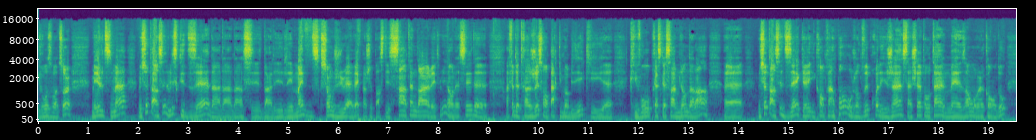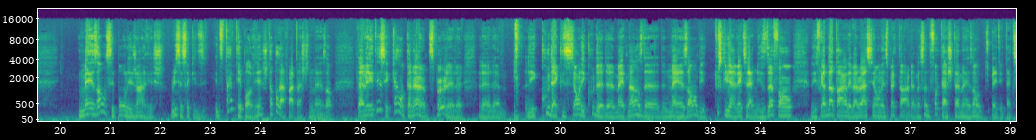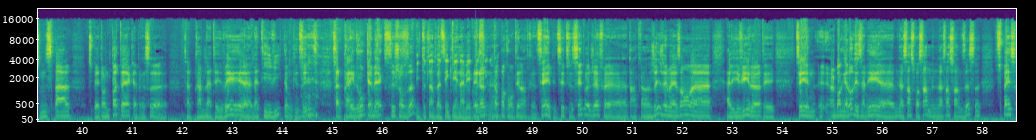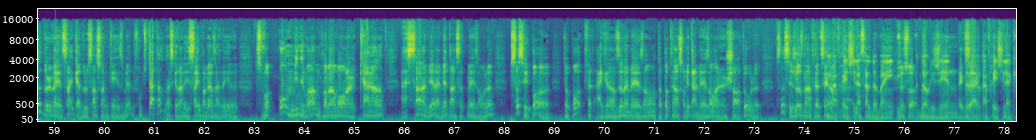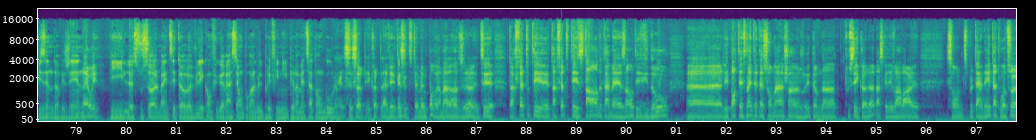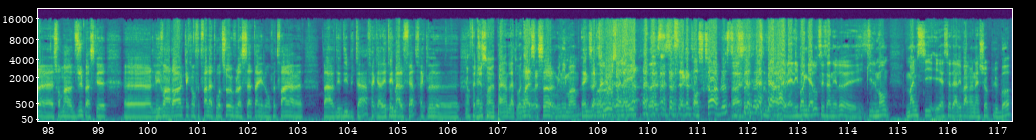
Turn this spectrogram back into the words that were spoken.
grosses, voitures. Mais ultimement, M. Tassé, lui, ce qu'il disait dans, dans, dans, dans les, les maintes discussions que j'ai eues avec, parce que j'ai passé des centaines d'heures avec lui, on essaie de, en fait, de trancher son parc immobilier qui, euh, qui vaut presque 100 millions de dollars. Euh, M. Tassé disait qu'il comprend pas aujourd'hui pourquoi les gens s'achètent autant une maison ou un condo. Maison, c'est pour les gens riches. Lui, c'est ça qu'il dit. Il dit, tant que t'es pas riche, t'as pas d'affaire à t'acheter une maison. La vérité, c'est quand on connaît un petit peu le, le- le- le- les coûts d'acquisition, les coûts de, de maintenance de- d'une maison, puis tout ce qui vient avec, c'est la mise de fonds, les frais de notaire, l'évaluation, l'inspecteur, puis après ça, une fois que t'as acheté ta maison, tu payes tes taxes municipales, tu payes ton hypothèque, après ça, euh, ça te prend de la TV, euh, de la TV, comme qu'ils disent, ça te prend Hydro-Québec, toutes ces choses-là. Puis tout l'entretien qui vient avec Mais là, aussi. là. t'as pas compté l'entretien. Puis tu sais, tu le sais, toi, Jeff, euh, t'es en tranché, j'ai maison euh, à Lévis, là. t'es- Tu sais, un bungalow des années euh, 1960-1970, là, tu payes ça 2,25 à 275 000. Faut que tu t'attendes à ce que dans les cinq premières années, là, tu vas au minimum probablement avoir un 40 à 100 000 à mettre dans cette maison-là. Puis ça, c'est pas... euh, T'as pas fait agrandir la maison, t'as pas transformé ta maison en un château, là. Ça, c'est juste l'entretien. Tu as normal. rafraîchi la salle de bain d'origine. Exact. Tu rafraîchi la cuisine d'origine. Ben oui. Puis le sous-sol, ben tu as revu les configurations pour enlever le préfini puis remettre ça à ton goût. Ben, C'est ça. Puis écoute, la vérité, c'est que tu t'es même pas vraiment rendu là. Tu t'as refait tous tes, t'as refait tes stars de ta maison, tes rideaux. Euh, les portes et fenêtres étaient sûrement à changer, comme dans tous ces cas-là, parce que les vendeurs ils sont un petit peu tannés. Ta toiture est sûrement due parce que euh, les vendeurs, quand ils ont fait faire la toiture, voilà 7 ans, ils l'ont fait faire euh, par des débutants. Fait qu'elle a été mal faite. Fait que là. euh, Ils ont fait euh, juste un pan de la toiture. Ouais, c'est ça. Au minimum. Exactement. Salut au soleil. ouais, c'est ça, c'est la construction en plus. tu Ouais. sais, là, tu le vois. Ouais, ben, les bungalows de ces années-là, euh, puis le monde, même s'ils essaient d'aller vers un achat plus bas,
